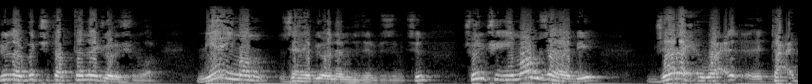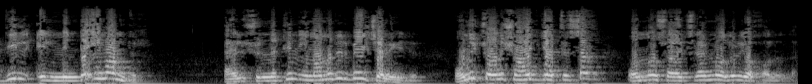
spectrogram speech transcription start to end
Diyorlar bu kitapta ne görüşün var? Niye İmam Zehebi önemlidir bizim için? Çünkü İmam Zehebi cerh ve e, ta'dil ilminde imamdır. Ehl-i sünnetin imamıdır, bel kemiğidir. Onun için onu şahit getirsek ondan sonrakiler ne olur? Yok olurlar.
